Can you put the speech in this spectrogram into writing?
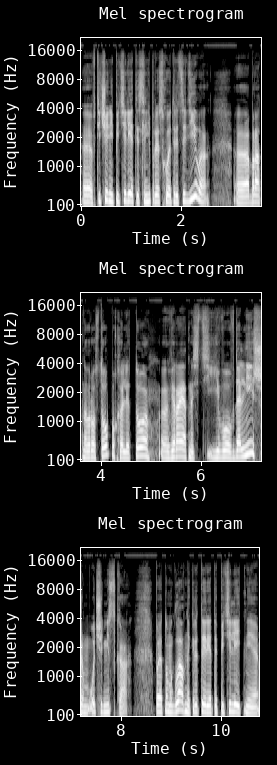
э, в течение пяти лет, если не происходит рецидива обратного роста опухоли, то вероятность его в дальнейшем очень низка. Поэтому главный критерий – это пятилетняя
